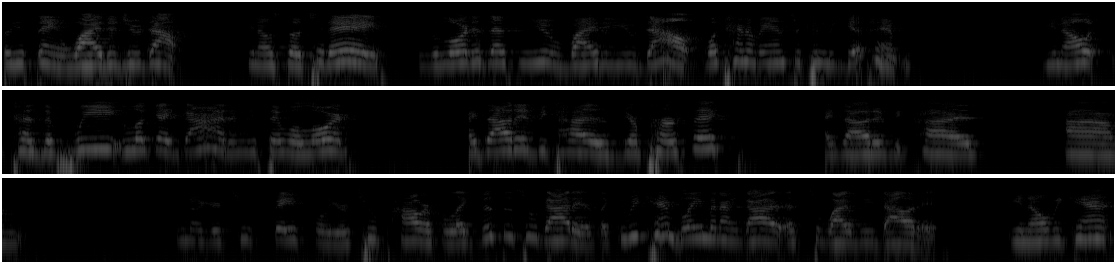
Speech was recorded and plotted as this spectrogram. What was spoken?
So he's saying, Why did you doubt? You know, so today, if the Lord is asking you, why do you doubt? What kind of answer can we give him? You know, because if we look at God and we say, well, Lord, I doubted because you're perfect. I doubted because, um, you know, you're too faithful. You're too powerful. Like, this is who God is. Like, we can't blame it on God as to why we doubt it. You know, we can't,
